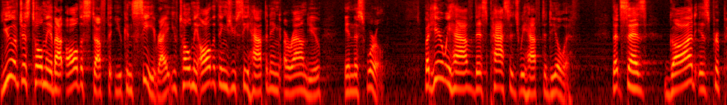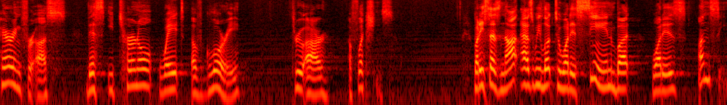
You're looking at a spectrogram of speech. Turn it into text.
You have just told me about all the stuff that you can see, right? You've told me all the things you see happening around you in this world. But here we have this passage we have to deal with that says God is preparing for us this eternal weight of glory through our afflictions. But he says, not as we look to what is seen, but what is unseen.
